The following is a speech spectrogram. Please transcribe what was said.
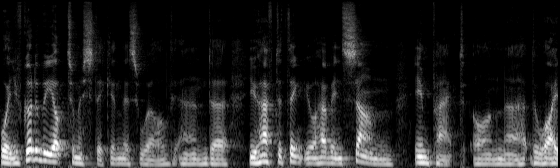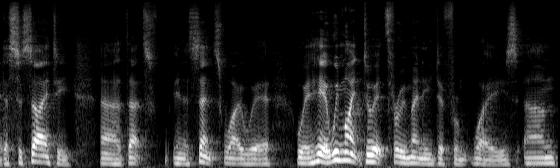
Well, you've got to be optimistic in this world, and uh, you have to think you're having some impact on uh, the wider society. Uh, that's, in a sense, why we're we're here. We might do it through many different ways, um,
